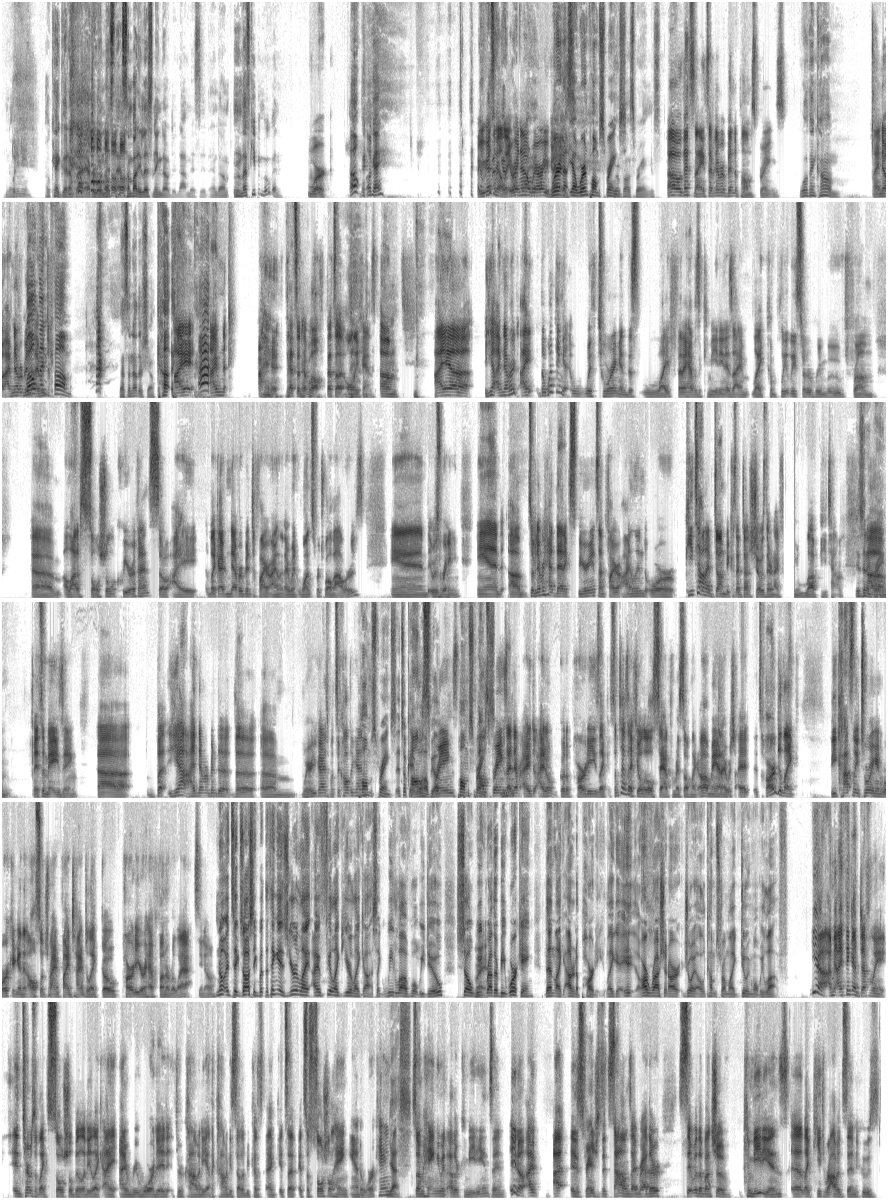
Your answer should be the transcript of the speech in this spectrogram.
What do you mean? Okay, good. I'm glad everyone missed that. Somebody listening though did not miss it, and um, let's keep it moving. Work. Oh, okay. Are you guys in LA right now? Where are you guys? We're in, yeah, we're in Palm We're in Springs. Palm Springs. Oh, that's nice. I've never been to Palm Springs. Well, then come. I know. I've never been. Well, I then to, come. That's another show. I I'm I that's a well that's a OnlyFans. Um, I uh yeah I've never I the one thing with touring and this life that I have as a comedian is I'm like completely sort of removed from um a lot of social queer events. So i like i've never been to fire island. I went once for 12 hours and it was raining. And um so i've never had that experience on fire island or p-town i've done because i've done shows there and i love p-town. Isn't it great? um, it's amazing. Uh but yeah i've never been to the um where are you guys what's it called again Palm Springs. It's okay. Palm we'll help Springs. you out. Palm Springs. Palm Springs. I Mhm. never. I, I don't go to parties. Like sometimes I feel a little sad for myself. I'm like, oh man, I wish I. It's hard to like be constantly touring and working, and then also try and find time to like go party or have fun or relax. You know. No, it's exhausting. But the thing is, you're like, I feel like you're like us. Like, we love what we do. So we'd Right. rather be working than like out at a party. Like, it, our rush and our joy all comes from like doing what we love. Yeah, I mean, I think I'm definitely in terms of like sociability. Like, I I'm rewarded through comedy at the Comedy Cellar because uh, it's a it's a social hang and a work hang. Yes. So I'm hanging with other comedians, and you know, I I as strange as it sounds, I'd rather sit with a bunch of comedians uh, like Keith Robinson, who's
